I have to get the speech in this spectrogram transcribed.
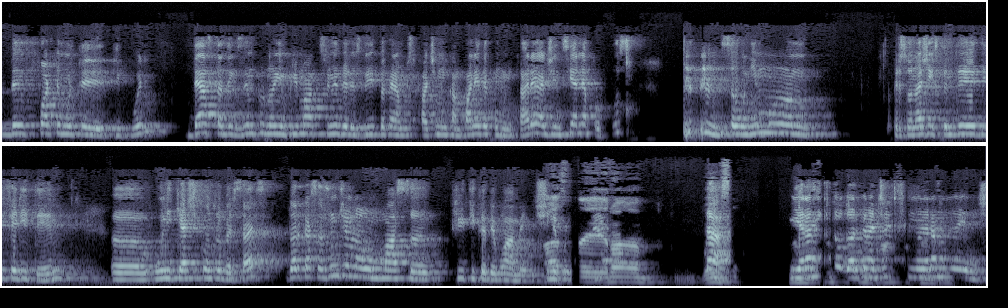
de foarte multe tipuri. De asta, de exemplu, noi în prima acțiune de lezduit pe care am vrut să facem în campanie de comunicare, agenția ne-a propus să unim uh, personaje extrem de diferite, uh, unii chiar și controversați, doar ca să ajungem la o masă critică de oameni. Și Asta ne... era da. Era mișto, doar că în acel timp noi eram în ONG,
